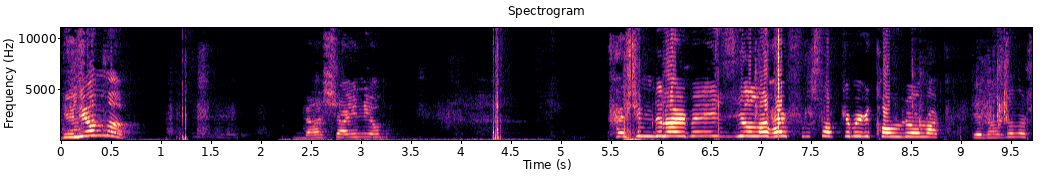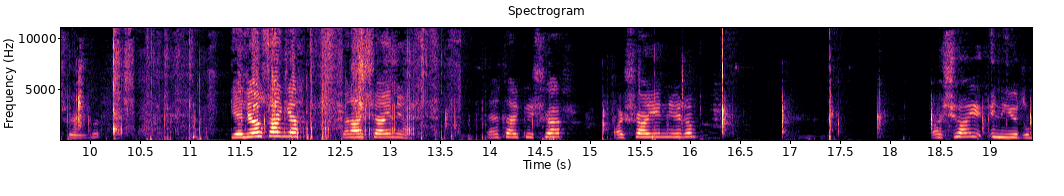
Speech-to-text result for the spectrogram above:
Geliyor mu? Ben aşağı iniyorum. Peşimdeler beni izliyorlar. Her fırsatta beni kavruyorlar. Cenaze var. Geliyorsan gel. Ben aşağı iniyorum. Evet arkadaşlar. Aşağı iniyorum. Aşağı iniyorum.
